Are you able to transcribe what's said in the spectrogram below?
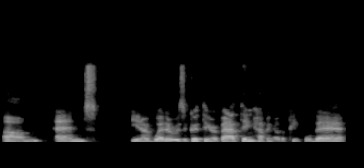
Um, and you know whether it was a good thing or a bad thing having other people there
